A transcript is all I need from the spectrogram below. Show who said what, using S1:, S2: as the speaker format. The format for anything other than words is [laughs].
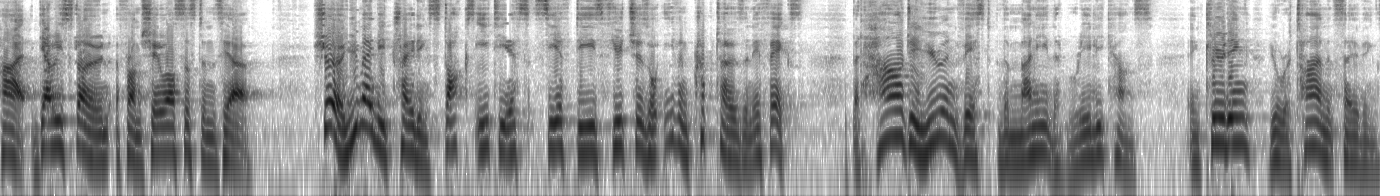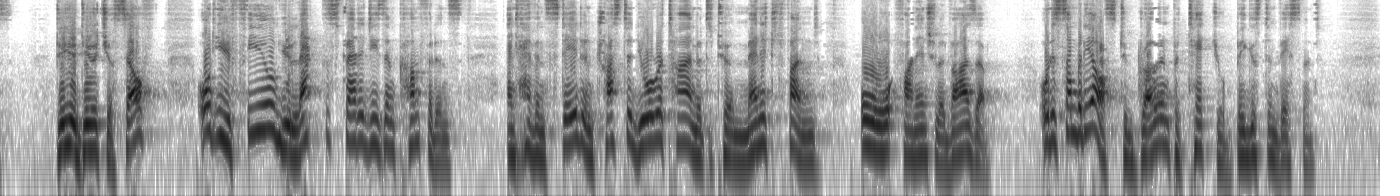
S1: Hi, Gary Stone from Share Wealth Systems here. Sure, you may be trading stocks, ETFs, CFDs, futures, or even cryptos and FX, but how do you invest the money that really counts, including your retirement savings? Do you do it yourself, or do you feel you lack the strategies and confidence and have instead entrusted your retirement to a managed fund or financial advisor? Or to somebody else to grow and protect your biggest investment?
